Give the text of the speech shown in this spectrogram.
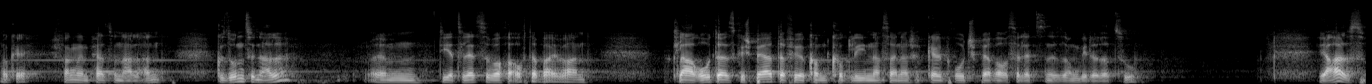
Okay, ich fange mit dem Personal an. Gesund sind alle, ähm, die jetzt letzte Woche auch dabei waren. Klar, Roter ist gesperrt, dafür kommt Coglin nach seiner Gelb-Rot-Sperre aus der letzten Saison wieder dazu. Ja, es,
